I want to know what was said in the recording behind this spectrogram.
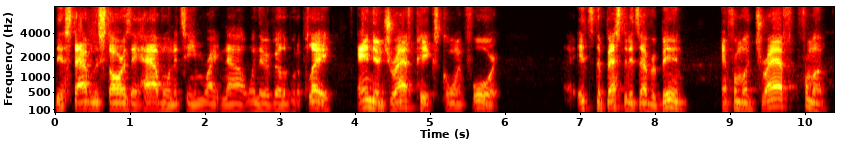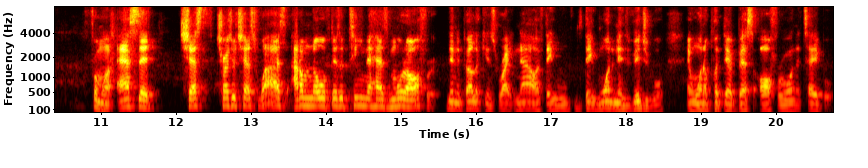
the established stars they have on the team right now when they're available to play and their draft picks going forward, it's the best that it's ever been. And from a draft, from a from an asset chest treasure chest wise, I don't know if there's a team that has more to offer than the Pelicans right now. If they if they want an individual and want to put their best offer on the table,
